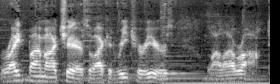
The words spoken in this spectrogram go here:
right by my chair so I could reach her ears while I rocked.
